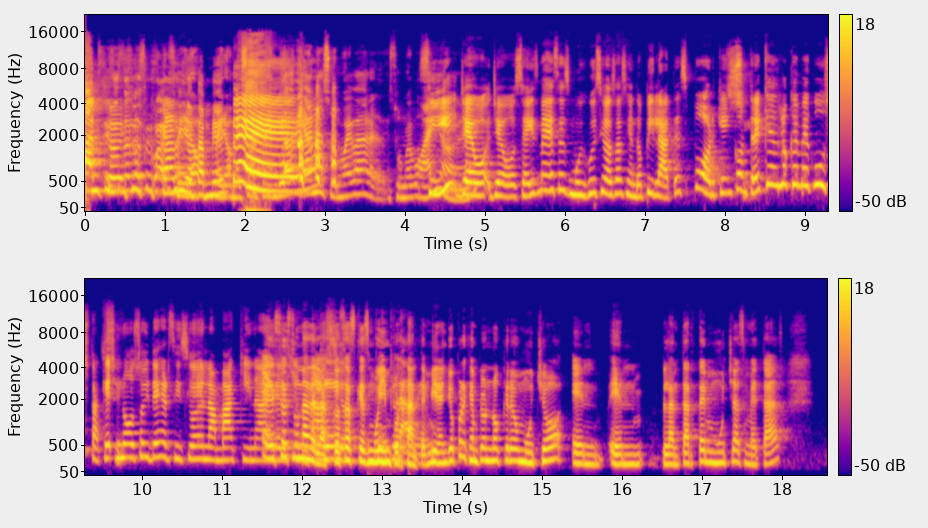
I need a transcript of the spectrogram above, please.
cardio también. pero me Diana su, nueva, su nuevo año. Sí, ¿eh? llevo, llevo seis meses muy juiciosa haciendo pilates porque encontré que es lo que me gusta, que Sí. no soy de ejercicio en la máquina. Esa es una de las cosas que es muy qué importante. Miren, yo, por ejemplo, no creo mucho en, en plantarte muchas metas.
